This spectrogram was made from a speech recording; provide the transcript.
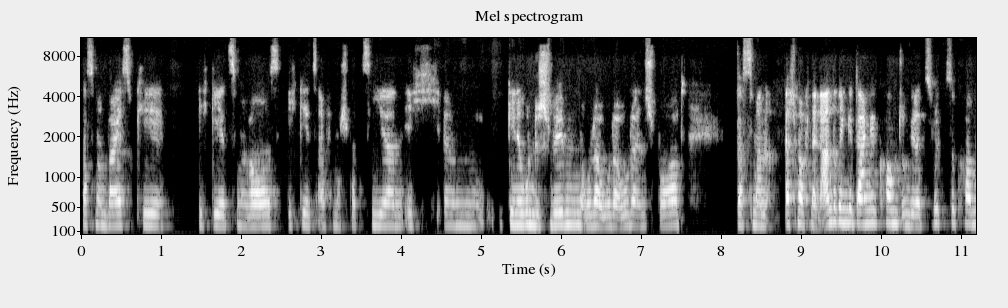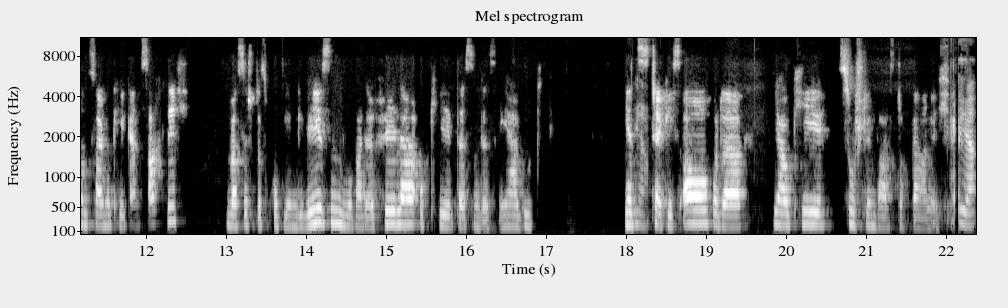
dass man weiß, okay, ich gehe jetzt mal raus, ich gehe jetzt einfach mal spazieren, ich ähm, gehe eine Runde schwimmen oder oder oder ins Sport, dass man erstmal auf einen anderen Gedanke kommt, um wieder zurückzukommen und sagen, okay, ganz sachlich, was ist das Problem gewesen, wo war der Fehler, okay, das und das, ja gut, jetzt ja. check ich es auch oder ja, okay, so schlimm war es doch gar nicht. Ja,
